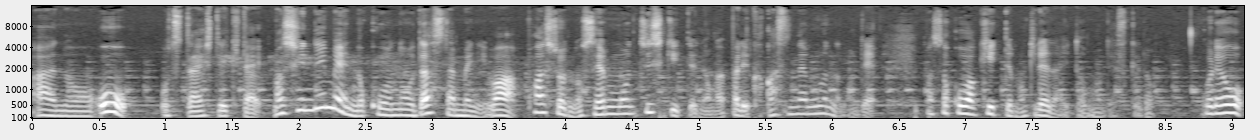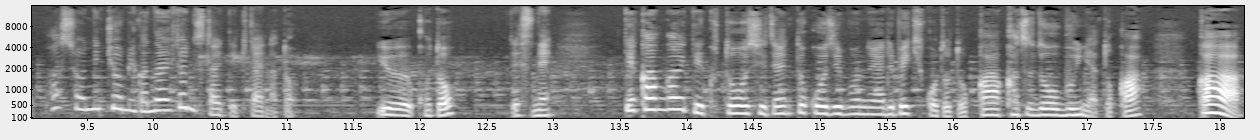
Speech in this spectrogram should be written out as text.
あのをお伝えしていきたい、まあ、心理面の効能を出すためにはファッションの専門知識っていうのがやっぱり欠かせないものなので、まあ、そこは切っても切れないと思うんですけどこれをファッションに興味がない人に伝えていきたいなということですね。で考えていくと自然とこう自分のやるべきこととか活動分野とかが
